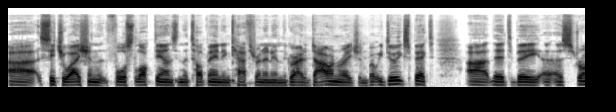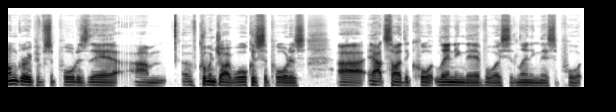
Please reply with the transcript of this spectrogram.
uh, situation that forced lockdowns in the top end in Katherine and in the greater Darwin region. But we do expect there to be a, a, strong group of supporters there. Um, of Kumanjai Walker's supporters outside the court, lending their voice and lending their support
